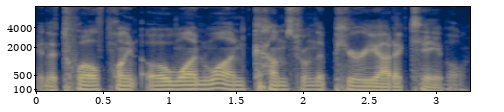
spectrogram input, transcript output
And the 12.011 comes from the periodic table.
